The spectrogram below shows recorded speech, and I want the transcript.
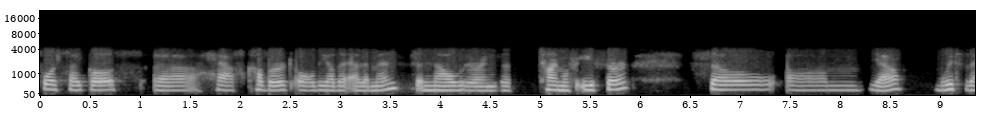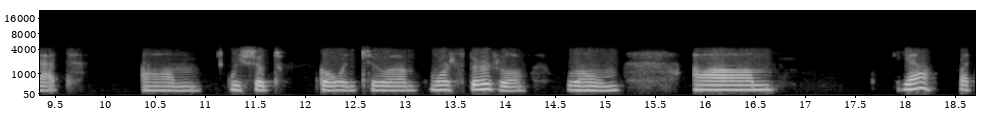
four cycles uh, have covered all the other elements, and now we're in the time of ether. So um, yeah, with that, um, we should go into a more spiritual realm. Um, yeah, but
